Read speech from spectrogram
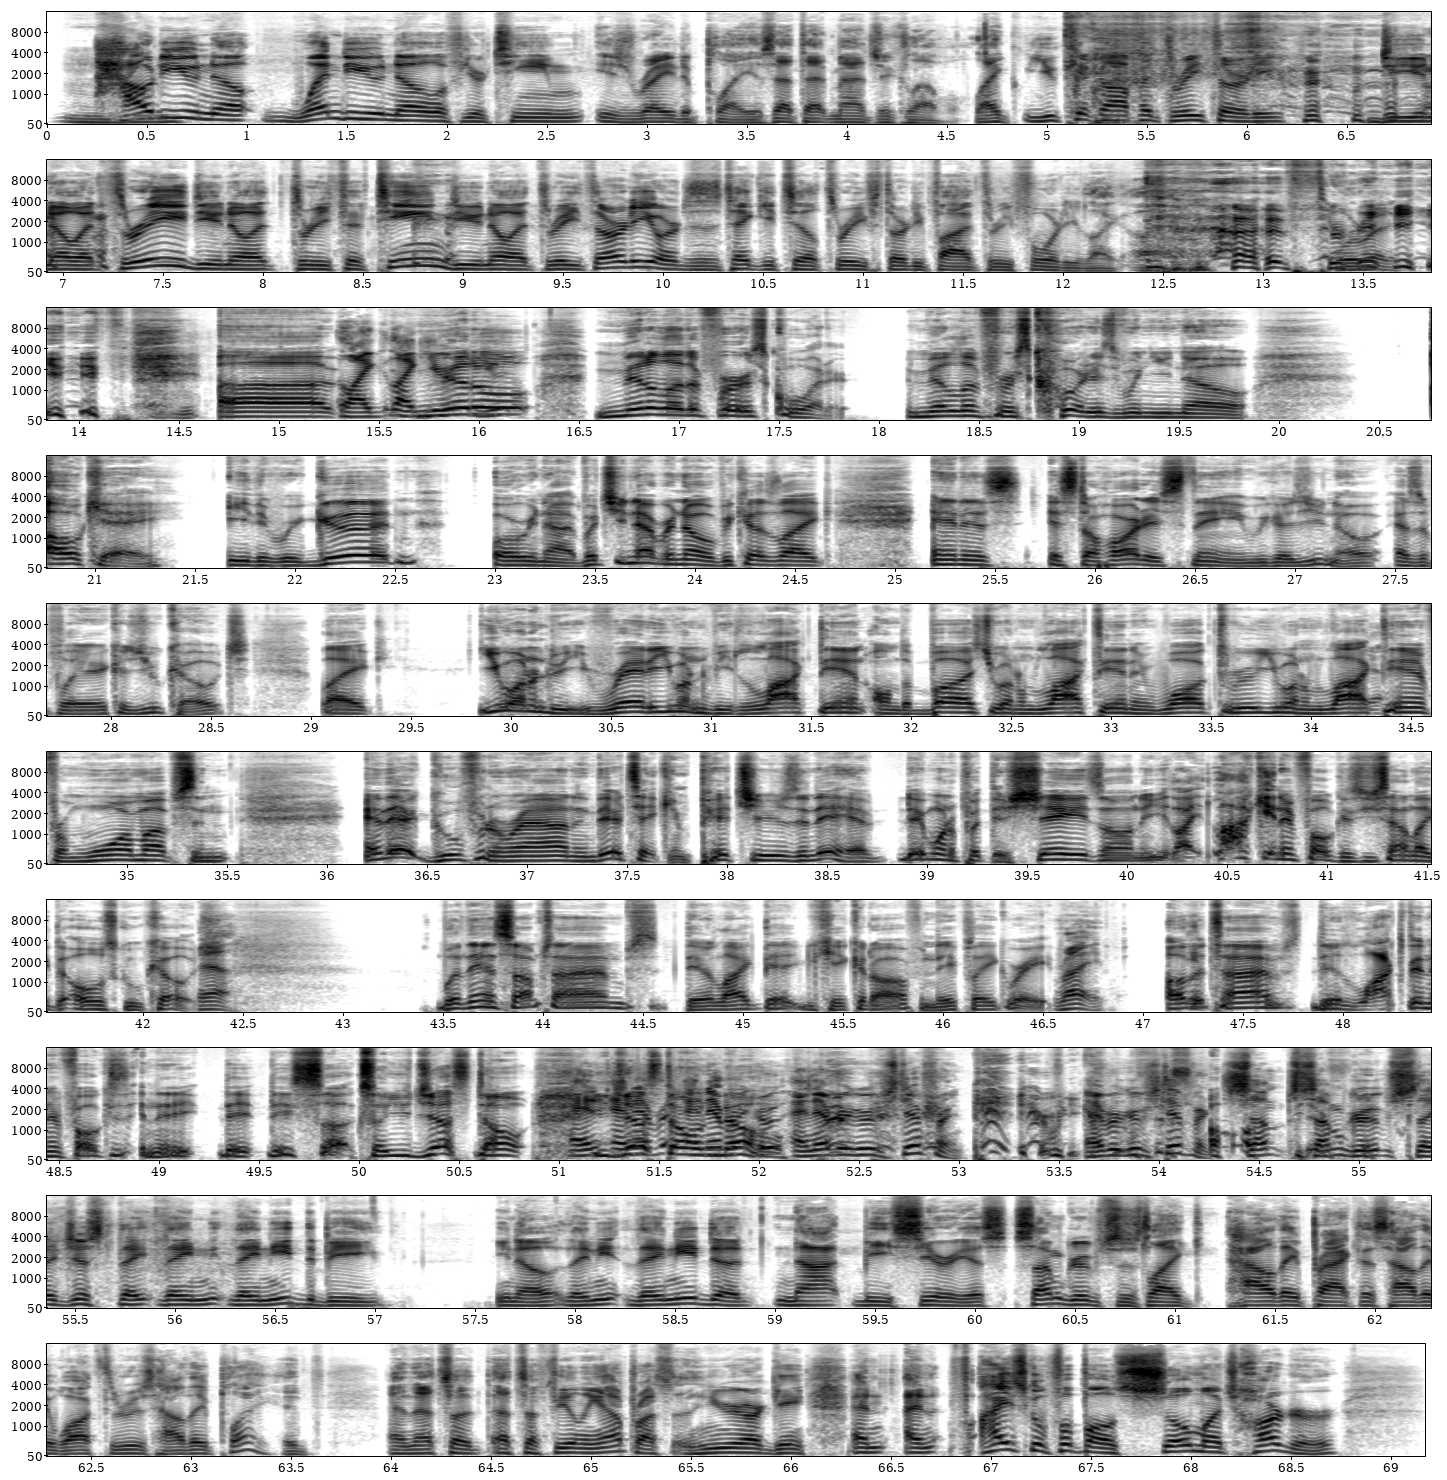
Mm-hmm. How do you know? When do you know if your team is ready to play? Is that that magic level? Like you kick off at three thirty. do you know at three? Do you know at three fifteen? Do you know at three thirty, or does it take you till three thirty five, three forty? Like oh, three, uh, like like middle you, middle of the first quarter. Middle of the first quarter is when you know. Okay, either we're good or we're not. But you never know because like, and it's it's the hardest thing because you know as a player because you coach like you want them to be ready. You want them to be locked in on the bus. You want them locked in and walk through. You want them locked yeah. in from warm ups and and they're goofing around and they're taking pictures and they have they want to put their shades on and you like lock in and focus. You sound like the old school coach. Yeah. But then sometimes they're like that. You kick it off and they play great. Right. Other times they're locked in and focused and they, they, they suck. So you just don't and, you and just every, don't know. Group, and every group's different. every, every, group's different. Some different. some groups they just they they they need to be you know, they need they need to not be serious. Some groups is like how they practice, how they walk through is how they play. It, and that's a that's a feeling out process. And you're our game, and and high school football is so much harder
